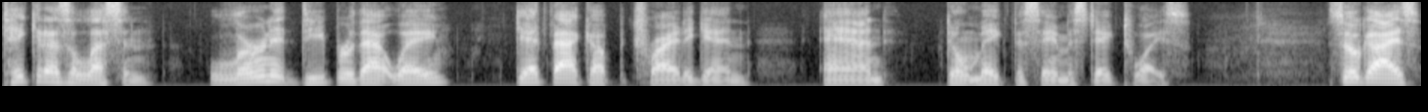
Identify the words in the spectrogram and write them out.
take it as a lesson. Learn it deeper that way. Get back up, try it again, and don't make the same mistake twice. So, guys,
